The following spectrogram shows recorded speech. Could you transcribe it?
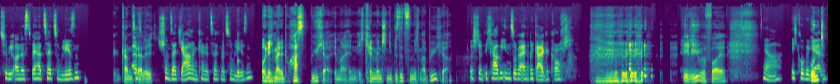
to be honest, wer hat Zeit zum Lesen? Ganz Also ehrlich. schon seit Jahren keine Zeit mehr zum Lesen. Und ich meine, du hast Bücher immerhin. Ich kenne Menschen, die besitzen nicht mal Bücher. Das stimmt. Ich habe ihnen sogar ein Regal gekauft. Wie liebevoll. Ja, ich gucke Und gern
